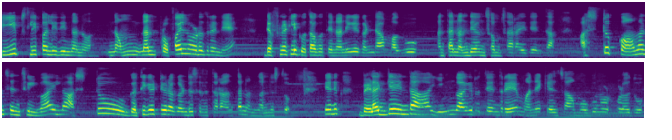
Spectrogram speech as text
ಡೀಪ್ ಸ್ಲೀಪಲ್ಲಿ ಇದ್ದೀನಿ ನಾನು. ನಮ್ಮ ನನ್ನ ಪ್ರೊಫೈಲ್ ನೋಡಿದ್ರೇ ಡೆಫಿನೆಟ್ಲಿ ಗೊತ್ತಾಗುತ್ತೆ. ನನಗೆ ಗಂಡ, ಮಗು ಅಂತ ನಂದೇ ಒಂದು ಸಂಸಾರ ಇದೆ ಅಂತ. ಅಷ್ಟು ಕಾಮನ್ ಸೆನ್ಸ್ ಇಲ್ವಾ? ಇಲ್ಲ ಅಷ್ಟು ಗತಿಗೆಟ್ಟಿರೋ ಗಂಡಸಿರ್ತಾರ ಅಂತ ನನ್ಗೆ ಅನ್ನಿಸ್ತು. ಏನಕ್ಕೆ ಬೆಳಗ್ಗೆಯಿಂದ ಹೆಂಗಾಗಿರುತ್ತೆ ಅಂದ್ರೆ ಮನೆ ಕೆಲಸ, ಮಗು ನೋಡ್ಕೊಳ್ಳೋದು,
